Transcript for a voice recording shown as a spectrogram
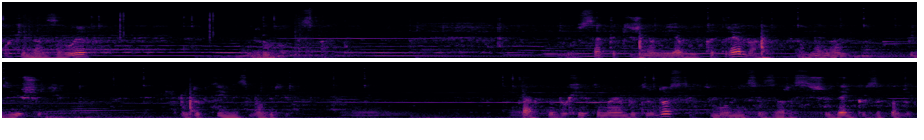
поки нас залив другого спати. Все-таки ж нам яблука треба, вони нам підвищують продуктивність бобрів. Так, вибухівки має бути вдосталь, тому вони це зараз швиденько закладуть.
